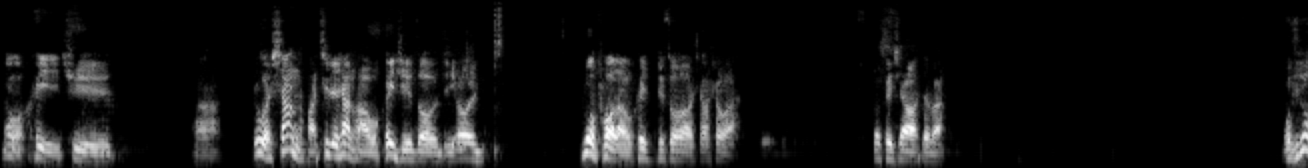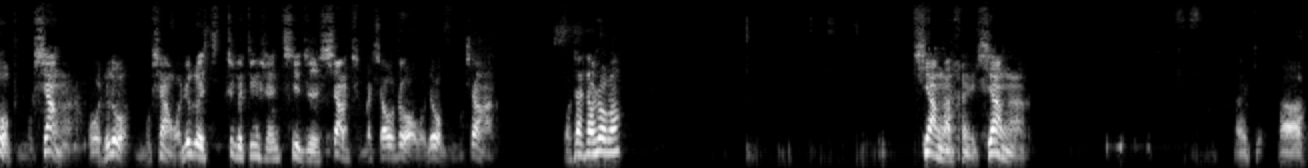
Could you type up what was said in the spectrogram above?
那我可以去。啊，如果像的话，其实像的话，我可以去做。以后落魄了，我可以去做销售啊，做推销，对吧？我觉得我不像啊，我觉得我不像，我这个这个精神气质像什么销售？我觉得我不像啊，我像销售吗？像啊，很像啊。哎，啊，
